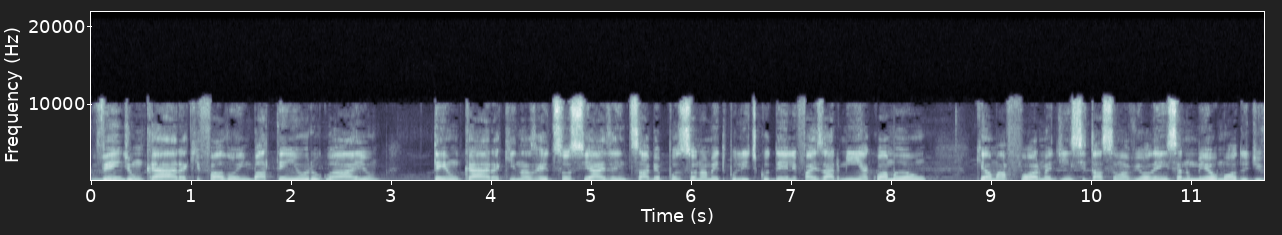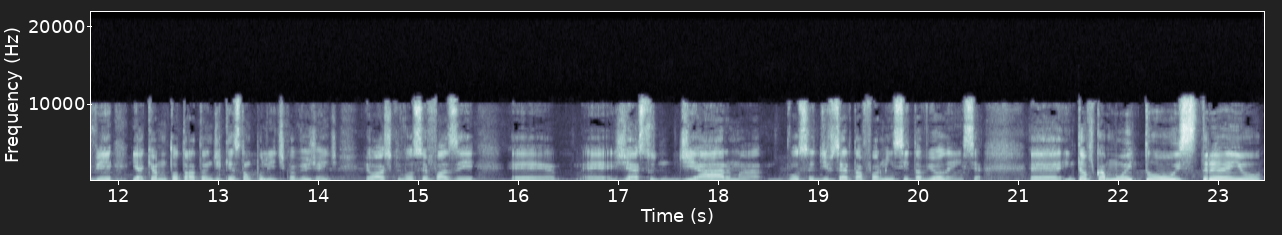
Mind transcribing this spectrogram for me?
Vem de um cara que falou em bater em uruguaio. Tem um cara que nas redes sociais a gente sabe o posicionamento político dele, faz arminha com a mão que é uma forma de incitação à violência, no meu modo de ver. E aqui eu não estou tratando de questão política, viu, gente? Eu acho que você fazer é, é, gesto de arma, você de certa forma incita a violência. É, então fica muito estranho.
